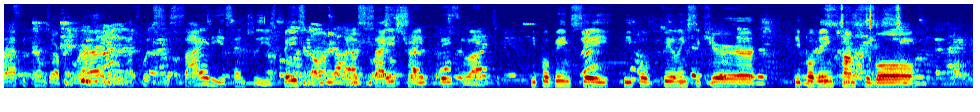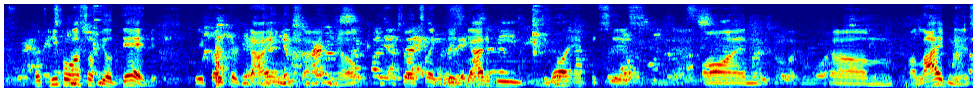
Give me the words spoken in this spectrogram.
that becomes our priority, that's what society essentially is based on. Society is trying to base on people being safe, people feeling secure, people being comfortable, but people also feel dead. They feel like they're dying inside, you know. So it's like there's got to be more emphasis on um, aliveness,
